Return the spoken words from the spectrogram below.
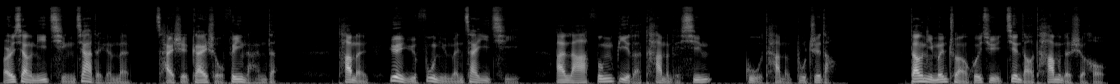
而向你请假的人们才是该受非难的。他们愿与妇女们在一起。安拉封闭了他们的心，故他们不知道。当你们转回去见到他们的时候，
